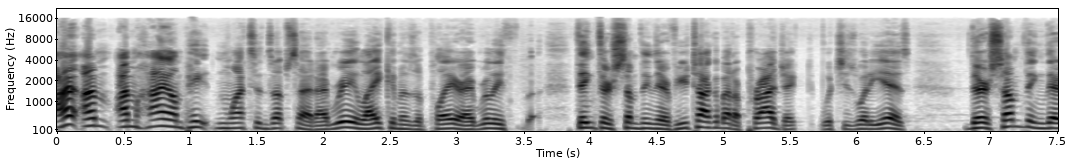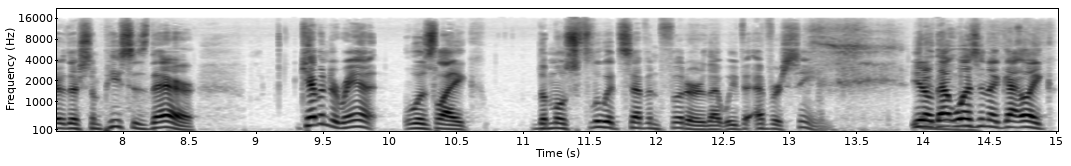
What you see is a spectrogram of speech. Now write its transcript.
I, I'm I'm high on Peyton Watson's upside. I really like him as a player. I really th- think there's something there. If you talk about a project, which is what he is, there's something there. There's some pieces there. Kevin Durant was like the most fluid seven footer that we've ever seen. You know, that mm-hmm. wasn't a guy like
